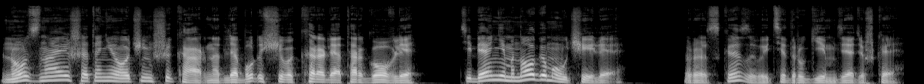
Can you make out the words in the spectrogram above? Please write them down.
Ну, знаешь, это не очень шикарно для будущего короля торговли. Тебя немногому учили. Рассказывайте другим, дядюшка.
